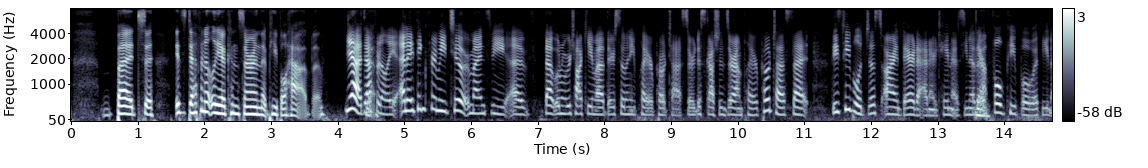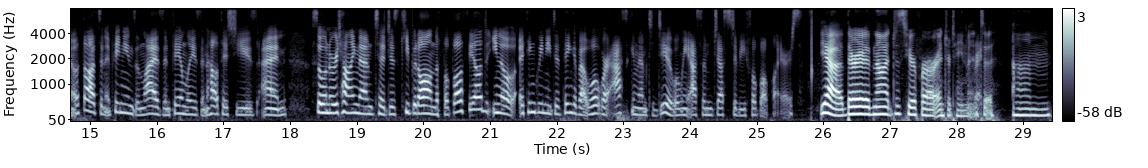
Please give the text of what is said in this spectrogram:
but it's definitely a concern that people have. Yeah, definitely. Yeah. And I think for me too, it reminds me of that when we were talking about there's so many player protests or discussions around player protests that these people just aren't there to entertain us. You know, they're yeah. full people with, you know, thoughts and opinions and lives and families and health issues. And so when we're telling them to just keep it all on the football field, you know, I think we need to think about what we're asking them to do when we ask them just to be football players. Yeah, they're not just here for our entertainment. Right. Um,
